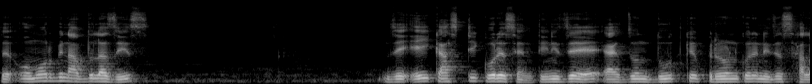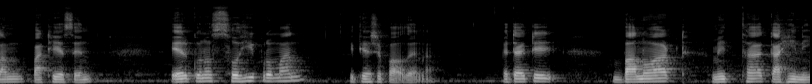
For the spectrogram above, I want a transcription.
যে ওমর বিন আব্দুল আজিজ যে এই কাজটি করেছেন, তিনি যে একজন দূতকে প্রেরণ করে নিজের সালাম পাঠিয়েছেন, এর কোনো সহি প্রমাণ ইতিহাসে পাওয়া যায় না। এটা একটি বানোয়াট মিথ্যা কাহিনী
